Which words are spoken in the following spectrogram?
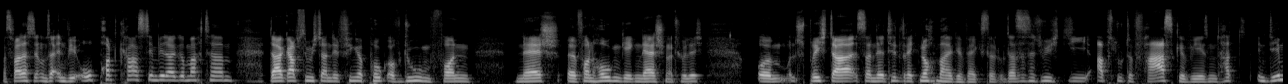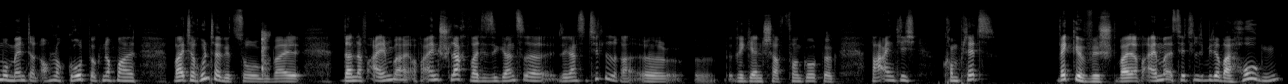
was war das denn, unser NWO-Podcast, den wir da gemacht haben. Da gab es nämlich dann den Fingerpoke of Doom von Nash, äh, von Hogan gegen Nash natürlich. Um, ähm, und sprich, da ist dann der Titel direkt nochmal gewechselt. Und das ist natürlich die absolute Farce gewesen und hat in dem Moment dann auch noch Goldberg nochmal weiter runtergezogen, weil dann auf einmal, auf einen Schlag war diese ganze, diese ganze Titelregentschaft äh, von Goldberg war eigentlich komplett weggewischt, weil auf einmal ist der Titel wieder bei Hogan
